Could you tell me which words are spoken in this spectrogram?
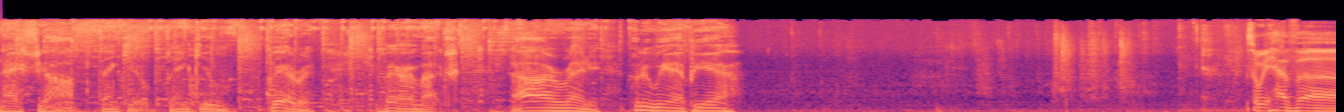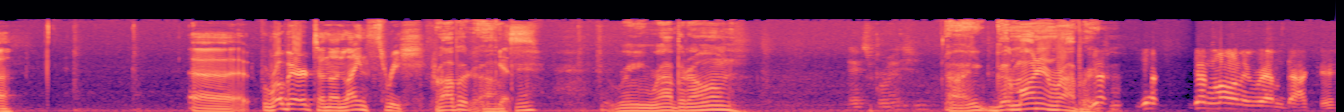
nice job. Thank you. Thank you very, very much. All righty. Who do we have, Pierre? So we have uh, uh, Robert on line three. Robert? Okay. Yes. Ring Robert on. Expiration? All right. Good morning, Robert. Good, good, good morning, Reverend Doctor.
